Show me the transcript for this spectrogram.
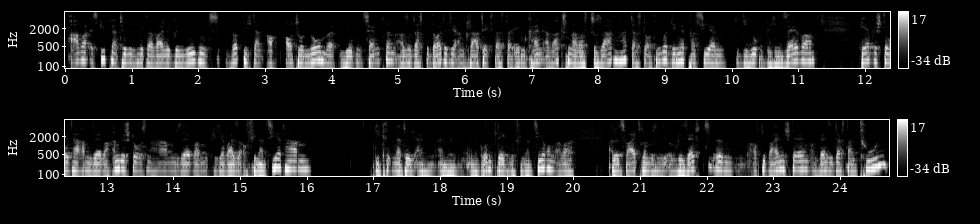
Aber es gibt natürlich mittlerweile genügend wirklich dann auch autonome Jugendzentren. Also das bedeutet ja im Klartext, dass da eben kein Erwachsener was zu sagen hat, dass dort nur Dinge passieren, die die Jugendlichen selber hergestellt haben, selber angestoßen haben, selber möglicherweise auch finanziert haben. Die kriegen natürlich ein, eine, eine grundlegende Finanzierung, aber alles weitere müssen sie irgendwie selbst ähm, auf die Beine stellen. Und wenn sie das dann tun,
